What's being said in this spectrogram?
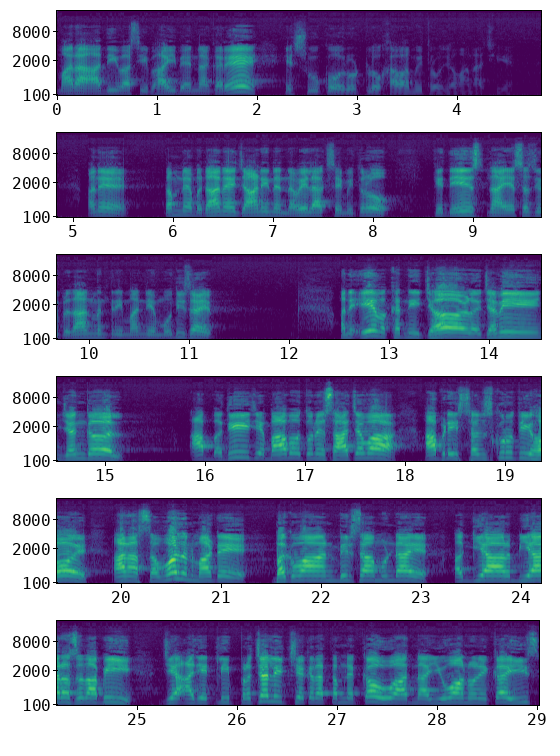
મારા આદિવાસી ભાઈ બહેનના ઘરે એ સૂકો રોટલો ખાવા મિત્રો જવાના છીએ. અને તમને બધાને જાણીને નવે લાગશે મિત્રો કે દેશના યશસ્વી પ્રધાનમંત્રી માન્ય મોદી સાહેબ અને એ વખતની જળ, જમીન, જંગલ, આ બધી જે બાબતોને સાચવવા આપણી સંસ્કૃતિ હોય, આના સંવર્ધન માટે ભગવાન બિરસા મુંડાએ અગિયાર બિયારસ આપી, જે આજે એટલી પ્રચલિત છે કદાચ તમને કહું, આજના યુવાનોને કહીશ.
